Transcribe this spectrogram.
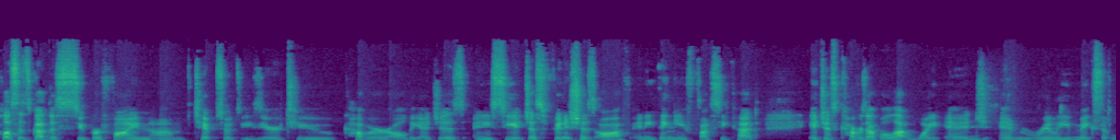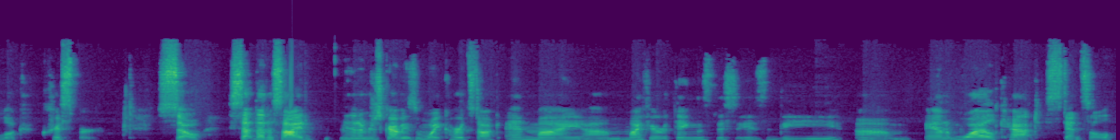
Plus it's got this super fine um, tip so it's easier to cover all the edges. And you see it just finishes off anything you fussy cut it just covers up all that white edge and really makes it look crisper. So set that aside and then I'm just grabbing some white cardstock and my um, my favorite things this is the um, and Wildcat stencil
